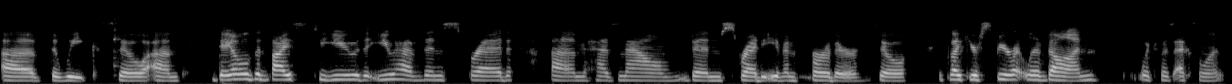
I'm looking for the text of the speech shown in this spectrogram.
of the week. So um, Dale's advice to you that you have then spread um, has now been spread even further. So it's like your spirit lived on, which was excellent.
